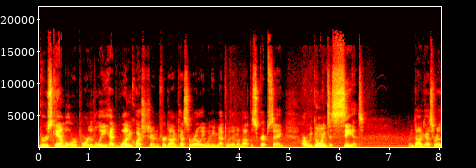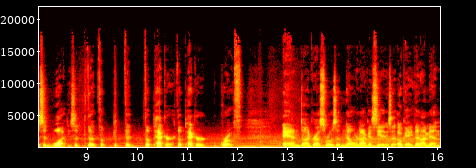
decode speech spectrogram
Bruce Campbell reportedly had one question for Don Coscarelli when he met with him about the script, saying, "Are we going to see it?" And Don Coscarelli said, "What?" He said, "The the the the pecker, the pecker growth." And Don Coscarelli said, "No, we're not going to see it." he said, "Okay, then I'm in."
